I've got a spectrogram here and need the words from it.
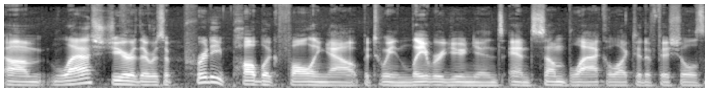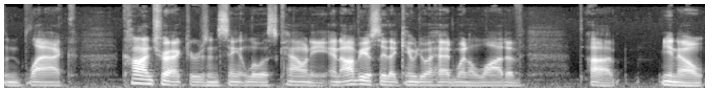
Um, last year, there was a pretty public falling out between labor unions and some black elected officials and black contractors in St. Louis County. And obviously, that came to a head when a lot of uh, you know,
